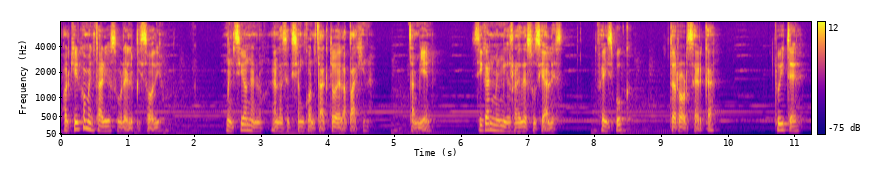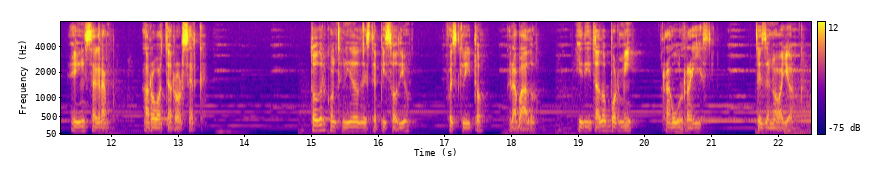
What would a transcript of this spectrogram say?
Cualquier comentario sobre el episodio, menciónenlo en la sección contacto de la página. También, síganme en mis redes sociales, Facebook, Terror Cerca, Twitter e Instagram, arroba Terror Cerca. Todo el contenido de este episodio fue escrito, grabado y editado por mí, Raúl Reyes, desde Nueva York.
